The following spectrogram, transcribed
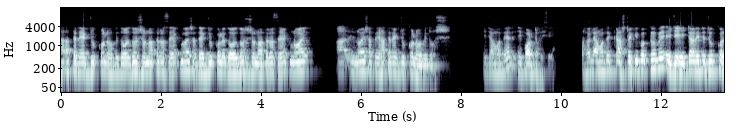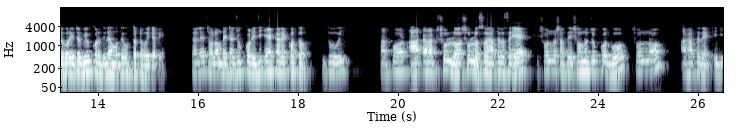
হাতের এক যোগ করলে হবে দশ দশে শূন্য হাতের আছে এক। নয়ের সাথে এক যোগ করলে দশ দশে শূন্য হাতের আছে এক। নয় আর নয়ের সাথে হাতের এক যোগ করলে হবে দশ। এই যে আমাদের এই ফলটা হয়েছে। তাহলে আমাদের কাজটা কি করতে হবে? এই যে এইটা আর এটা যোগ করে, পরে এটা বিয়োগ করে দিলে আমাদের উত্তরটা হয়ে যাবে। তাহলে চলো আমরা এটা যোগ করি যে এক আর এক কত? দুই। তারপর আট আর আট ষোলো ষোলো ছয় হাতের আছে এক, শূন্য সাথে এই শূন্য যোগ করব, শূন্য আর হাতের এক, এই যে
